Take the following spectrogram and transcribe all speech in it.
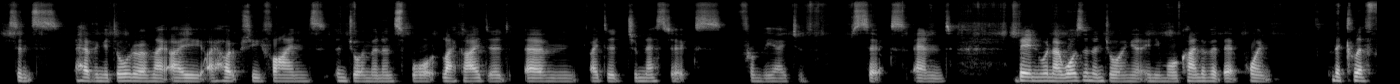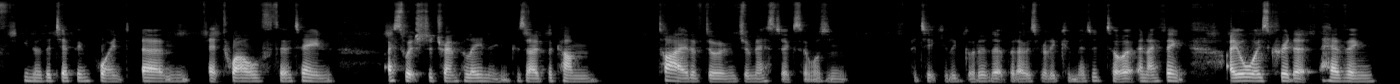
since having a daughter, I'm like, I, I hope she finds enjoyment in sport like I did. Um, I did gymnastics from the age of six and then when I wasn't enjoying it anymore, kind of at that point, the cliff, you know, the tipping point um, at 12, 13, I switched to trampolining because I'd become tired of doing gymnastics. I wasn't particularly good at it, but I was really committed to it. And I think I always credit having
